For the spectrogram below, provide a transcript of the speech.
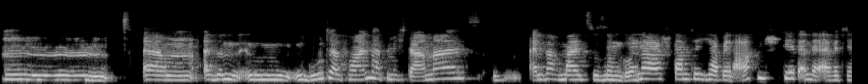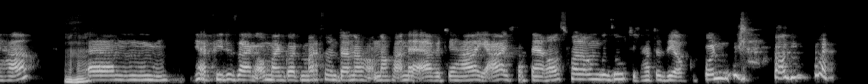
Mm, ähm, also ein, ein, guter Freund hat mich damals einfach mal zu so einem Gründerstammtisch, ich habe in Aachen studiert an der RWTH. Mhm. Ähm, ja, viele sagen, oh mein Gott, Mathe und dann auch noch an der RWTH. Ja, ich habe eine Herausforderung gesucht, ich hatte sie auch gefunden.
